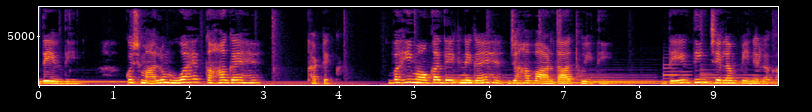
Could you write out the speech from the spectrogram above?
देवदीन, कुछ मालूम हुआ है कहाँ गए हैं? खटिक, वही मौका देखने गए हैं जहाँ वारदात हुई थी। देवदीन चिलम पीने लगा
